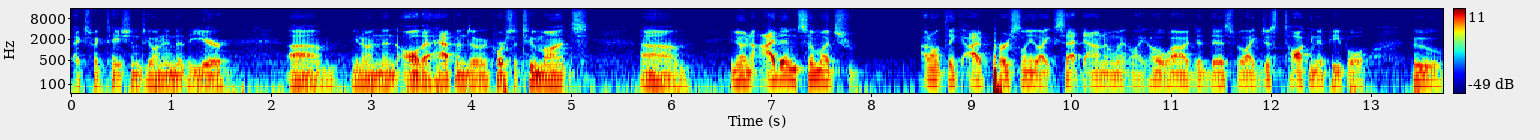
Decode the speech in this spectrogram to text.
expectations going into the year, um, you know, and then all that happened over the course of two months, um, you know, and I didn't so much. I don't think I personally like sat down and went like, "Oh wow, I did this," but like just talking to people who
